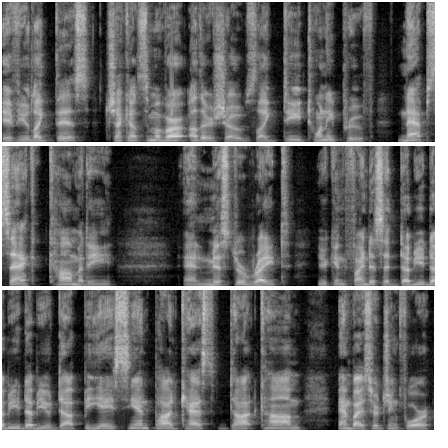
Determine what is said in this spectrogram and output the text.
If you like this, check out some of our other shows like D20 Proof, Knapsack Comedy, and Mr. Right. You can find us at www.bacnpodcast.com and by searching for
